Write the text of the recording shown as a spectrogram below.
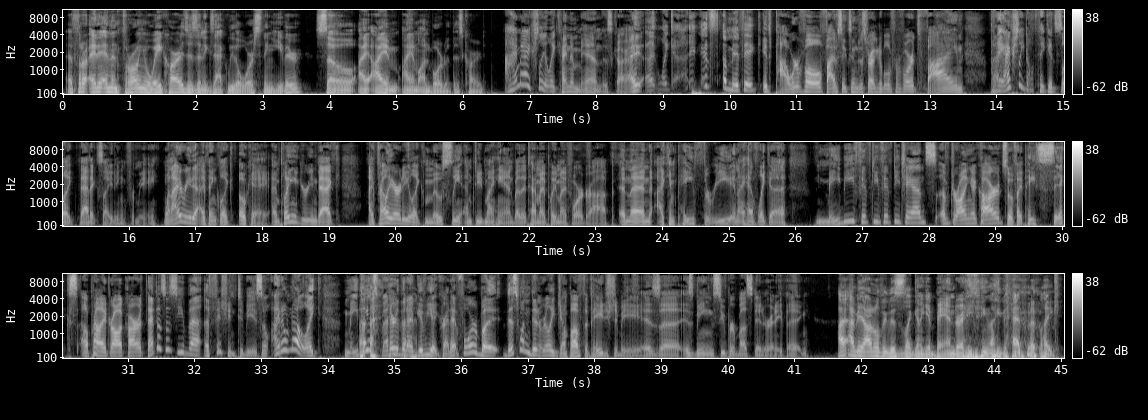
and, throw, and, and then throwing away cards isn't exactly the worst thing either. So I, I am, I am on board with this card. I'm actually like kind of man this card. I, I like it's a mythic. It's powerful. Five six indestructible for four. It's fine, but I actually don't think it's like that exciting for me. When I read it, I think like, okay, I'm playing a green deck. I've probably already like mostly emptied my hand by the time I play my four drop, and then I can pay three, and I have like a maybe 50-50 chance of drawing a card. So if I pay six, I'll probably draw a card. That doesn't seem that efficient to me. So I don't know. Like maybe it's better than I'm giving it credit for, but this one didn't really jump off the page to me as uh, as being super busted or anything. I, I mean, I don't think this is like going to get banned or anything like that, but like,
